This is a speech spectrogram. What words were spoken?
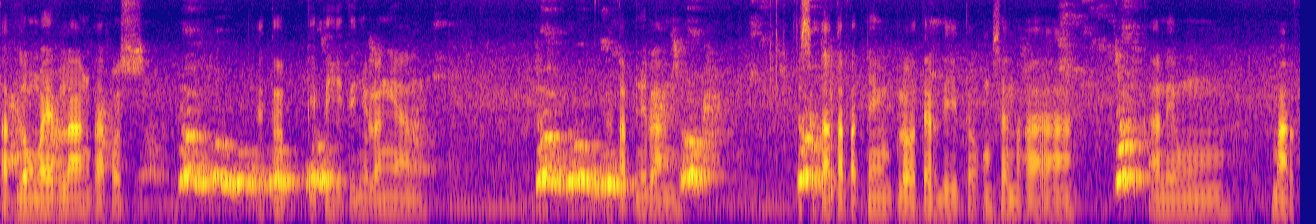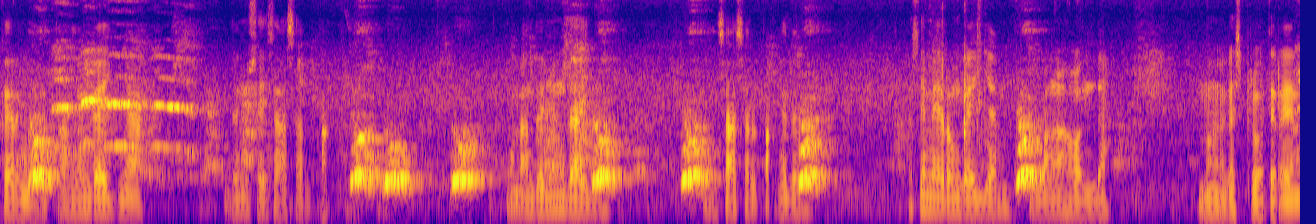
Tatlong wire lang tapos ito pipihitin nyo lang yan tatap nyo lang tapos tatapat nyo yung floater dito kung saan naka ano yung marker nya ito yung guide nya doon siya isasalpak. Kung nandun yung guide yung sasalpak nyo doon. Kasi merong guide yan yung mga Honda mga gas floater yan.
